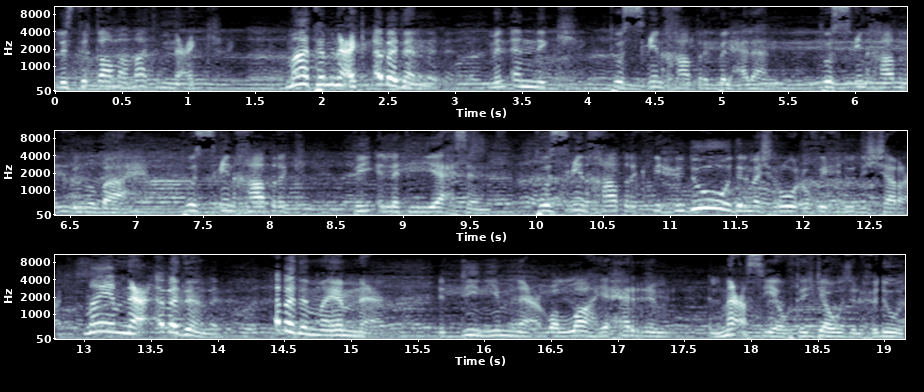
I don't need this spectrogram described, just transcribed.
الاستقامة ما تمنعك. ما تمنعك أبدا من أنك توسعين خاطرك بالحلال توسعين خاطرك بالمباح توسعين خاطرك في التي هي أحسن توسعين خاطرك في حدود المشروع وفي حدود الشرع. ما يمنع أبدا أبدا ما يمنع. الدين يمنع والله يحرم المعصية وتجاوز الحدود.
